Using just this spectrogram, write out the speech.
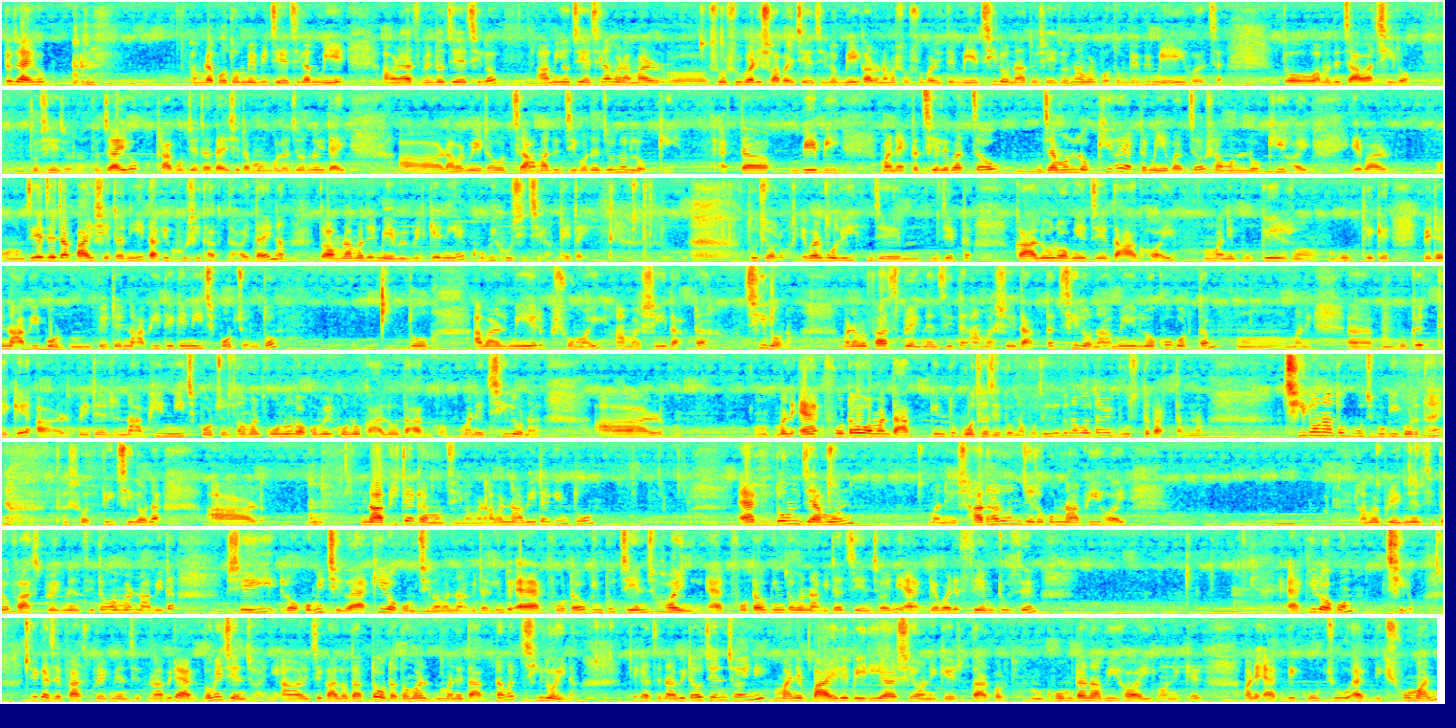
তো যাই হোক, আমরা প্রথম বেবি চেয়েছিলাম মেয়ে, আমার হাজব্যান্ডও চেয়েছিল, আমিও চেয়েছিলাম আর আমার শ্বশুরবাড়ি সবাই চেয়েছিল মেয়ে, কারণ আমার শ্বশুরবাড়িতে মেয়ে ছিল না, তো সেই জন্য আমার প্রথম বেবি মেয়েই হয়েছে। তো আমাদের চাওয়া ছিল, তো সেই জন্য। তো যাই হোক, ঠাকুর যেটা দেয় সেটা মঙ্গলের জন্যই দেয়। আর আমার মেয়েটা হচ্ছে আমাদের জীবনের জন্য লক্ষ্মী। একটা বেবি মানে একটা ছেলে বাচ্চাও যেমন লক্ষ্মী হয়, একটা মেয়ে বাচ্চাও সেমন লক্ষ্মী হয়। এবার যে যেটা পাই সেটা নিয়েই তাকে খুশি থাকতে হয়, তাই না? তো আমরা আমাদের মেয়ে বেবিকে নিয়ে খুবই খুশি ছিলাম, এটাই। তো চলো, এবার বলি যে যে একটা কালো রঙের যে দাগ হয় মানে বুকের বুক থেকে, পেটের নাভি পেটের নাভি থেকে নিচ পর্যন্ত, তো আমার মেয়ের সময় আমার সেই দাগটা ছিল না। মানে আমার ফার্স্ট প্রেগনেন্সিতে আমার সেই দাগটা ছিল না। আমি লক্ষ্য করতাম মানে বুকের থেকে আর পেটের নাভির নিচ পর্যন্ত আমার কোনো রকমের কোনো কালো দাগ মানে ছিল না। আর মানে এক ফোটাও আমার দাগ কিন্তু বোঝা যেত না। বোঝা যেত না বলতে আমি বুঝতে পারতাম না। ছিল না তো বুঝব কী করে, তাই না? তো সত্যিই ছিল না। আর, নাভিটা কেমন ছিল আমার? আমার নাভিটা কিন্তু একদম যেমন মানে সাধারণ যেরকম নাভি হয়, আমার প্রেগনেন্সিতেও ফার্স্ট প্রেগনেন্সিতেও আমার নাভিটা সেই রকমই ছিল, একই রকম ছিল। আমার নাভিটার কিন্তু এক ফোটাও কিন্তু চেঞ্জ হয়নি, এক ফোটাও কিন্তু আমার নাভিটা চেঞ্জ হয়নি, একেবারে সেম টু সেম একই রকম ছিল। ঠিক আছে ফার্স্ট প্রেগনেন্সিতে নাভিটা একদমই চেঞ্জ হয়নি। আর যে কালো দাগটা, ওটা তোমার মানে দাগটা আমার ছিলই না। ঠিক আছে, নাভিটাও চেঞ্জ হয়নি মানে বাইরে বেরিয়ে আসে অনেকের, তারপর ঘোমটা নাভি হয় অনেকের মানে একদিক উঁচু, একদিক সমান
